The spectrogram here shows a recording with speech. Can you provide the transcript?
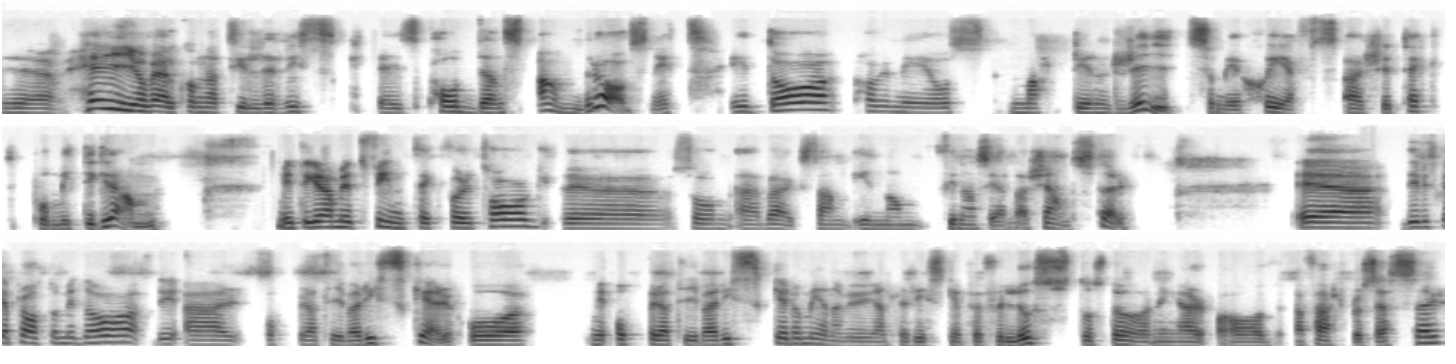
Eh, hej och välkomna till Risk-Ace-poddens andra avsnitt. Idag har vi med oss Martin Rit som är chefsarkitekt på Mittigram. Mittigram är ett fintechföretag eh, som är verksam inom finansiella tjänster. Eh, det vi ska prata om idag det är operativa risker. Och med operativa risker då menar vi egentligen risken för förlust och störningar av affärsprocesser,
